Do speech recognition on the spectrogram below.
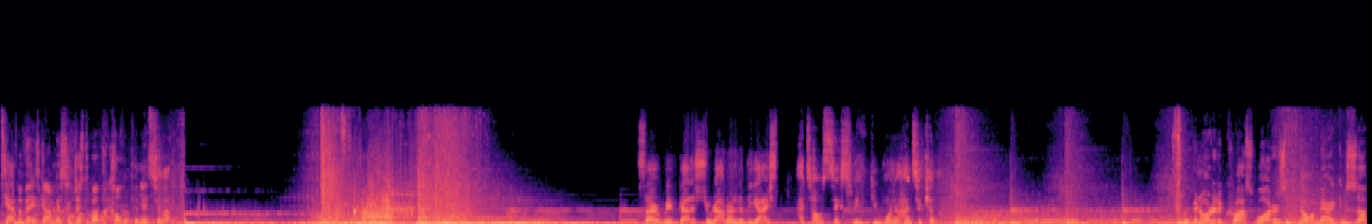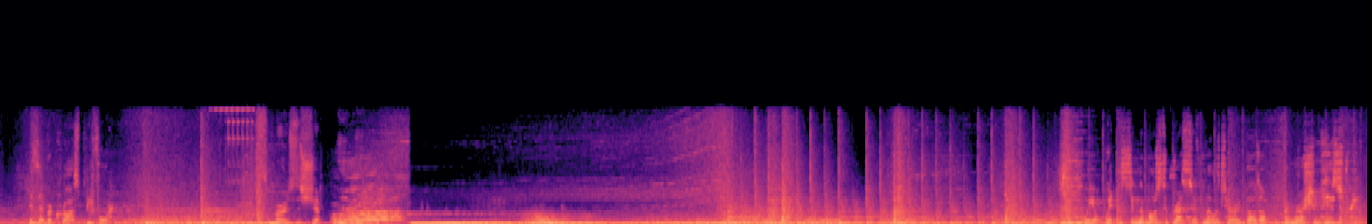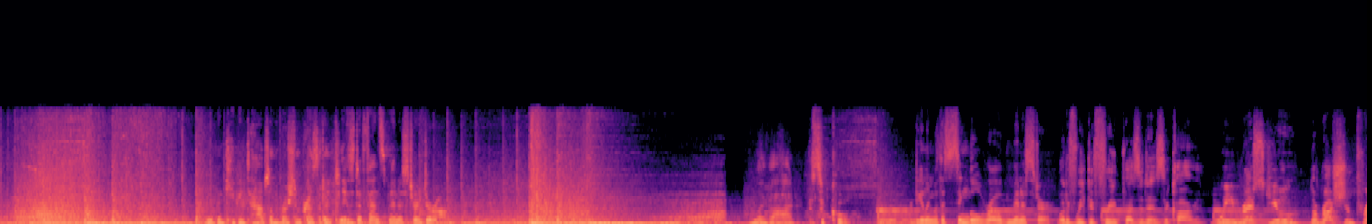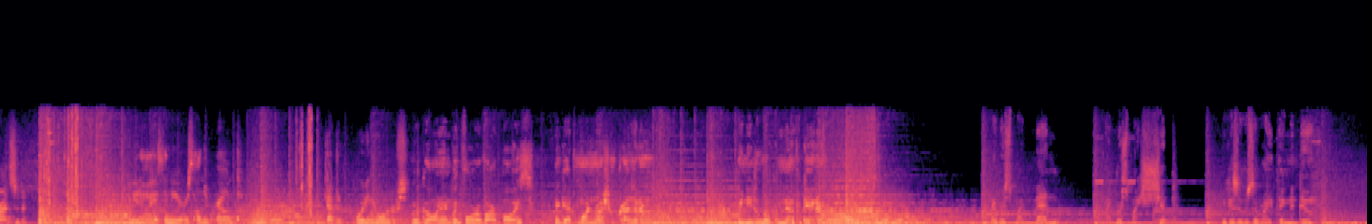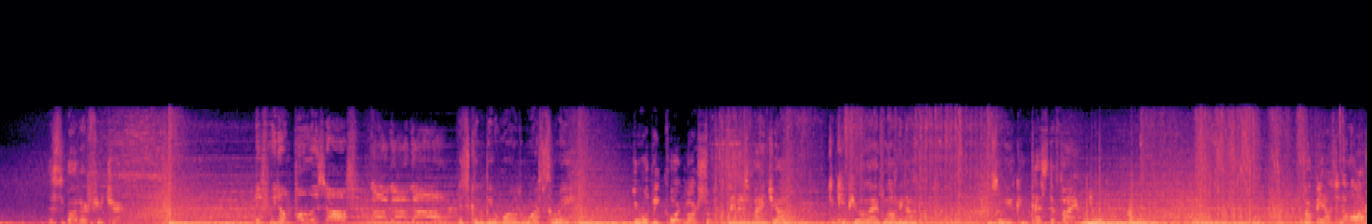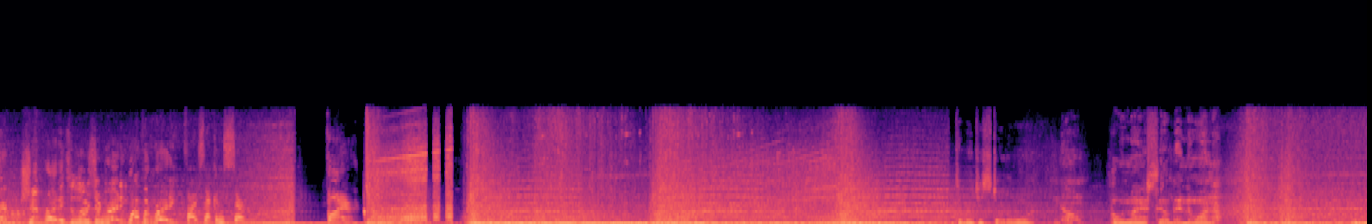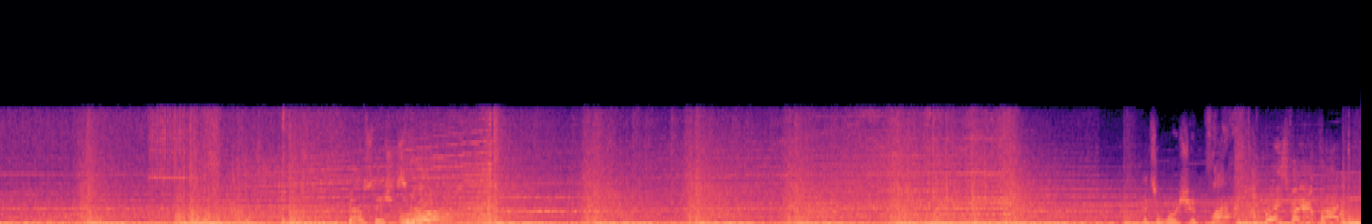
Tampa Bay's gone missing just above the Kola Peninsula. Sir, we've got a shootout under the ice. I told Six Fleet you want a hunter killer. We've been ordered to cross waters that no American sub has ever crossed before. Submerge the ship. We are witnessing the most aggressive military buildup in Russian history. We've been keeping tabs on the Russian president and his defense minister, Durov. Oh my God. It's a coup. We're dealing with a single rogue minister. What if we could free President Zakharin? We rescue the Russian president. We need eyes and ears on the ground. Captain, waiting your orders. We're going in with four of our boys and get one Russian president. We need a local navigator. I risked my men. I risked my ship. Because it was the right thing to do. This is about our future. If we don't pull this off, go, go, go! It's gonna be World War III. You will be court-martialed. Then it's my job to keep you alive long enough so you can testify. Torpedoes in the water! Ship ready! Solution ready! Weapon ready! Five seconds, sir. Fire! Just start a war? No, but we might have sailed into one. Bow stations. That's a warship. Brace for impact!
